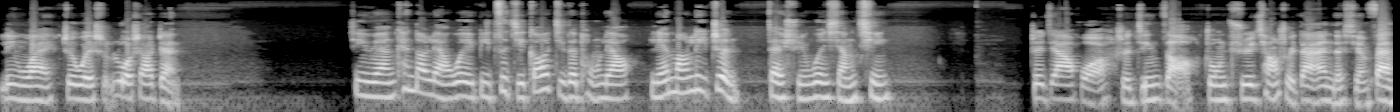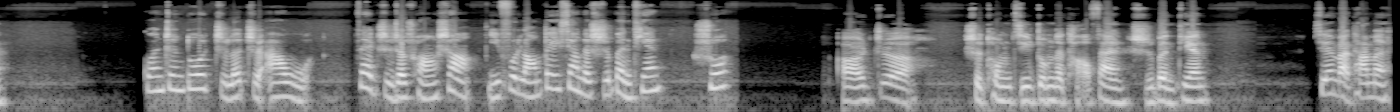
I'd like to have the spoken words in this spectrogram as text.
另外，这位是洛沙展。警员看到两位比自己高级的同僚，连忙立正，在询问详情。这家伙是今早中区枪水弹案的嫌犯。关正多指了指阿武，再指着床上一副狼狈相的石本天，说：“而这是通缉中的逃犯石本天。先把他们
